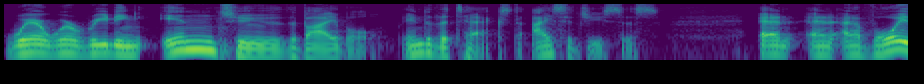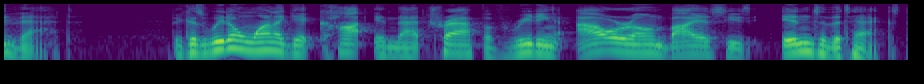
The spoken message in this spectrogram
where we're reading into the Bible, into the text, eisegesis, and, and, and avoid that because we don't want to get caught in that trap of reading our own biases into the text.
